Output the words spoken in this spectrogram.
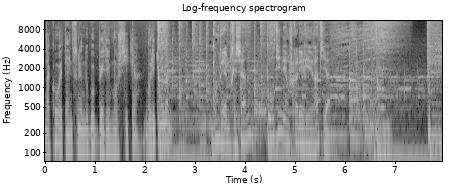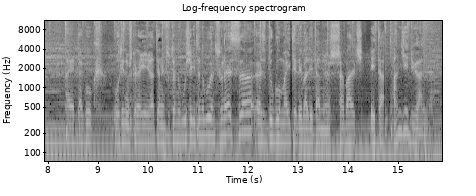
dako, eta entzunen dugu bere musika. Gurekin egon? Gure enpresan, urdin euskal herri erratian. Eta guk urdin euskal herri erratian entzuten dugu, segiten dugu entzunez, ez dugu maite de baldetan Sabaltz eta Andie Dual.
